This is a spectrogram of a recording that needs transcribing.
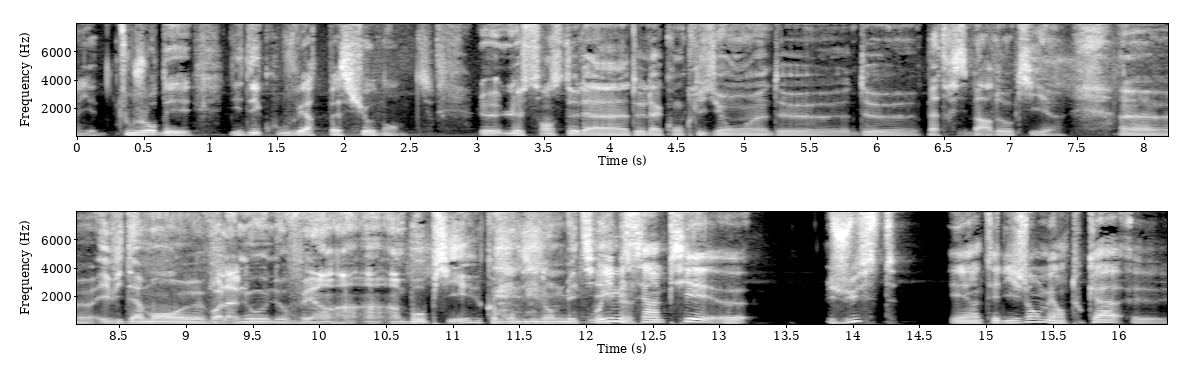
Il y a toujours des, des découvertes passionnantes. Le, le sens de la de la conclusion euh, de de Patrice Bardot qui euh, euh, évidemment euh, voilà nous nous fait un, un, un beau pied comme on dit dans le métier. Oui, mais c'est un pied euh, juste et intelligent, mais en tout cas, euh,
